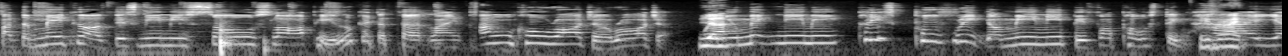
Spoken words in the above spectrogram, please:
But the maker of this Mimi so sloppy. Look at the third line. Uncle Roger Roger. Yeah. When you make Mimi, please proofread your Mimi before posting. He's right. Hiya.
